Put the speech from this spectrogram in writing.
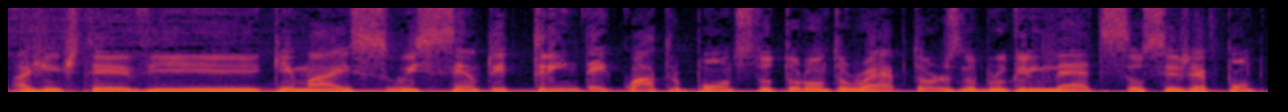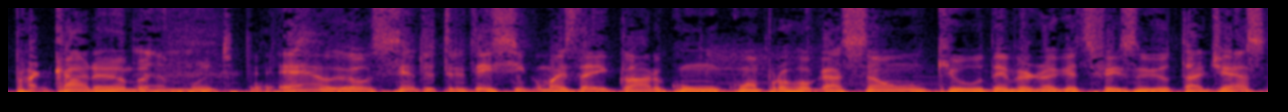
A gente teve, quem mais? Os 134 pontos do Toronto Raptors no Brooklyn Nets, ou seja, é ponto pra caramba. É muito pouco. É, 135, mas daí, claro, com, com a prorrogação que o Denver Nuggets fez no Utah Jazz.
